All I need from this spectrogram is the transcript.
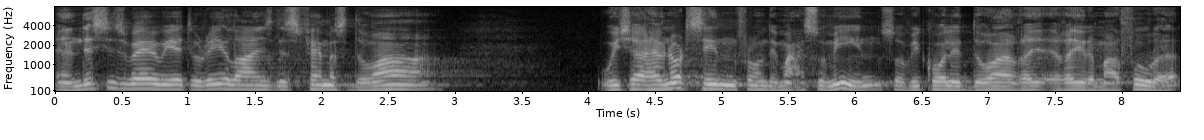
And this is where we have to realize this famous dua, which I have not seen from the Ma'sumin, so we call it dua ghayr ma'thura.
